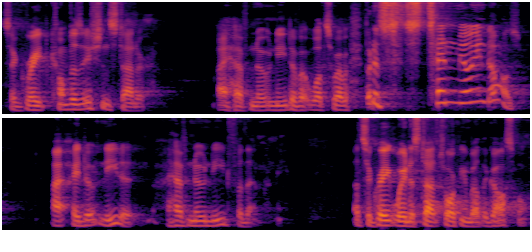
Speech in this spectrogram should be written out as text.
It's a great conversation starter. I have no need of it whatsoever. But it's $10 million. I, I don't need it. I have no need for that money. That's a great way to start talking about the gospel.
